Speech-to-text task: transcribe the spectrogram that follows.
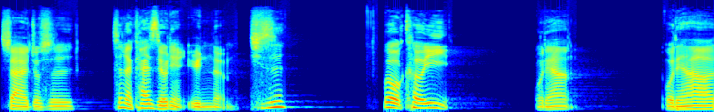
再来就是真的开始有点晕了。其实我有刻意，我等下我等下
